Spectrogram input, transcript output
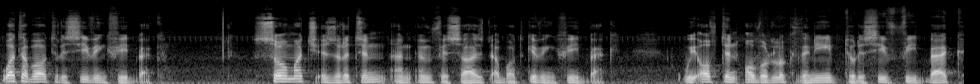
What about receiving feedback? So much is written and emphasized about giving feedback. We often overlook the need to receive feedback.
